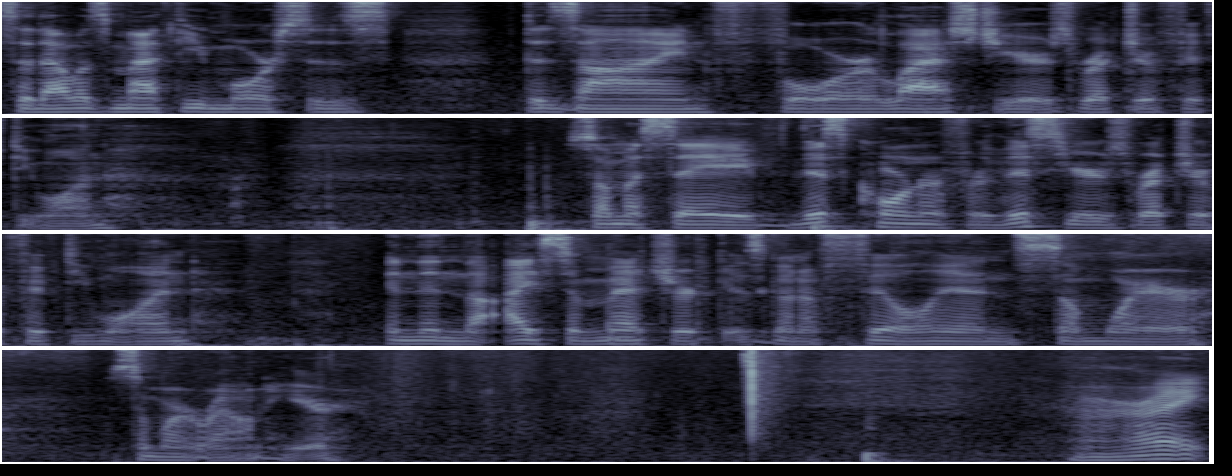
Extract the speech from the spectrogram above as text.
So that was Matthew Morse's design for last year's Retro 51. So I'm gonna save this corner for this year's Retro 51, and then the isometric is gonna fill in somewhere somewhere around here. All right.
